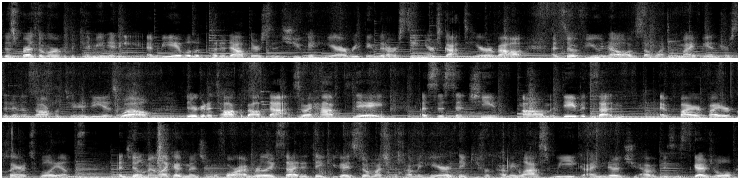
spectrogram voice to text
to spread the word with the community and be able to put it out there so that you can hear everything that our seniors got to hear about. And so, if you know of someone who might be interested in this opportunity as well, they're going to talk about that. So, I have today Assistant Chief um, David Sutton and Firefighter Clarence Williams. And gentlemen, like I've mentioned before, I'm really excited. Thank you guys so much for coming here. Thank you for coming last week. I know that you have a busy schedule.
